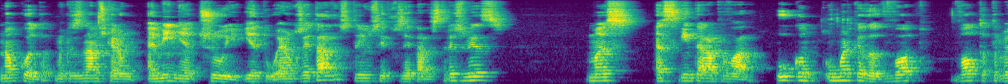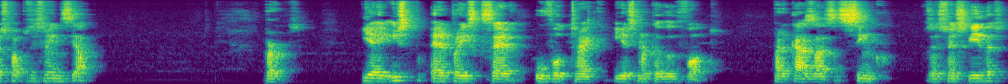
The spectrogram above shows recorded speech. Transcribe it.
não conta. Como imaginamos que eram a minha, a Chui e a tua eram rejeitadas, teriam sido rejeitadas 3 vezes, mas a seguinte era aprovada. O, o marcador de voto volta outra vez para a posição inicial. Pronto. E é isto, era para isso que serve o vote track e este marcador de voto. Para caso haja 5 rejeições seguidas,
